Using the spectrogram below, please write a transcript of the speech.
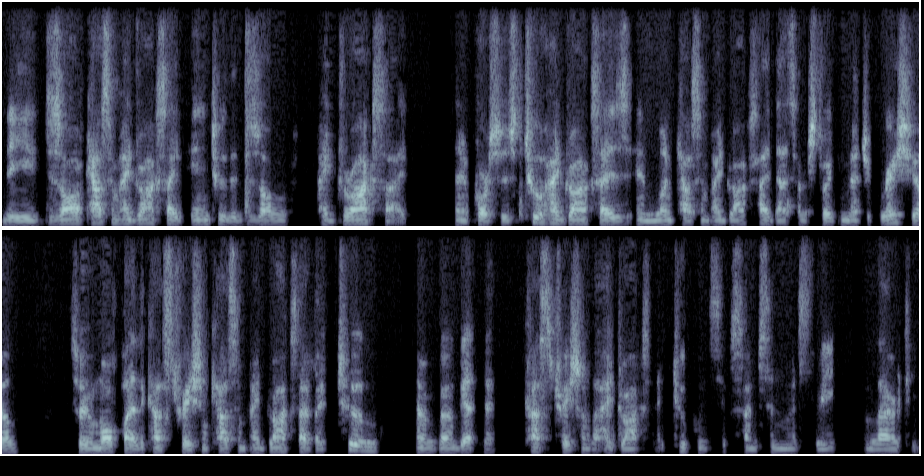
the dissolved calcium hydroxide into the dissolved hydroxide. And of course, there's two hydroxides in one calcium hydroxide. That's our stoichiometric ratio. So we multiply the concentration of calcium hydroxide by two, and we're going to get the concentration of the hydroxide, 2.6 times 10 minus 3 molarity.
